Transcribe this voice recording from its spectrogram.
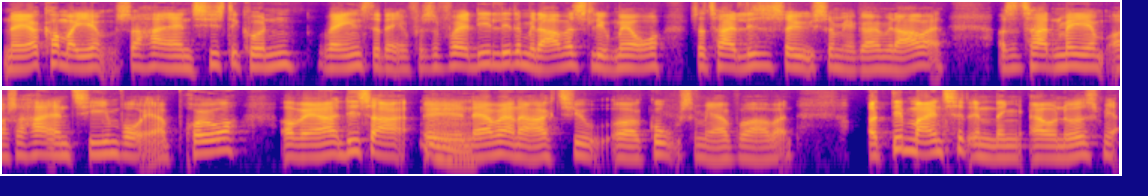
når jeg kommer hjem, så har jeg en sidste kunde hver eneste dag, for så får jeg lige lidt af mit arbejdsliv med over, så tager jeg det lige så seriøst, som jeg gør i mit arbejde, og så tager jeg den med hjem, og så har jeg en team, hvor jeg prøver at være lige så øh, mm. nærværende aktiv og god, som jeg er på arbejde. Og det mindset-ændring er jo noget, som jeg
